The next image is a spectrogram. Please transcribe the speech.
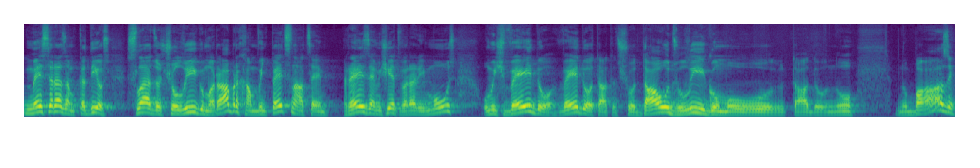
mēs redzam, ka Dievs, slēdzot šo līgumu ar Abrahamu, viņa pēcnācējiem, reizē viņš ietver arī mūsu, un viņš veido, veido šo daudzu līgumu tādu, nu, nu, bāzi.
